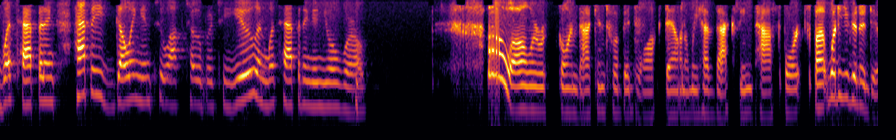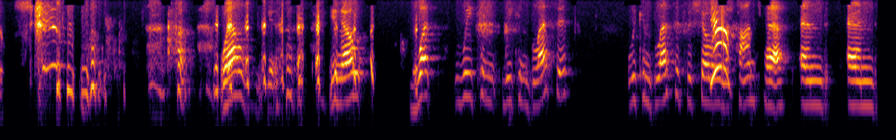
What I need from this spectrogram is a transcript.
what's happening. Happy going into October to you and what's happening in your world. Oh, well, we're going back into a big lockdown and we have vaccine passports, but what are you going to do? well, you know, what we can we can bless it. We can bless it for showing yeah. the contrast and and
